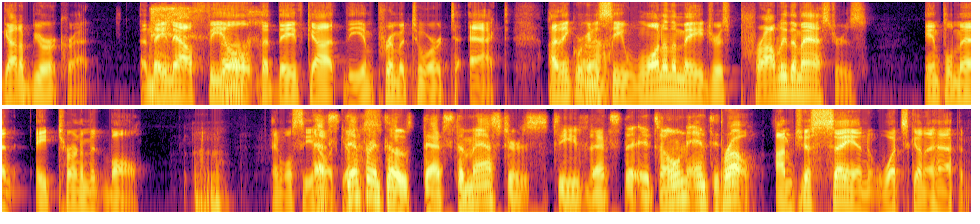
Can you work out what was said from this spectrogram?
got a bureaucrat, and they now feel that they've got the imprimatur to act. I think we're going to see one of the majors, probably the Masters, implement a tournament ball, uh-huh. and we'll see how That's it goes. different though. That's the Masters, Steve. That's the its own entity. Bro, I'm just saying what's going to happen.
